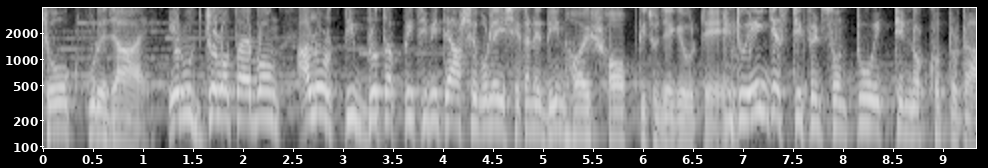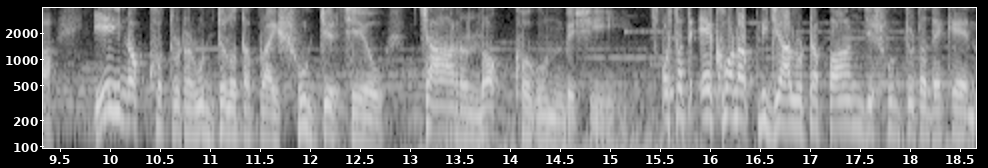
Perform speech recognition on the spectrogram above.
চোখ পুড়ে যায়। এর উজ্জ্বলতা এবং আলোর তীব্রতা পৃথিবীতে আসে বলেই সেখানে দিন হয় সব কিছু জেগে ওঠে। কিন্তু এই যে স্টিফেনসন টু এইটিন নক্ষত্রটা এই নক্ষত্রটার উজ্জ্বলতা প্রায় সূর্যের চেয়েও চার লক্ষ গুণ বেশি। অর্থাৎ এখন আপনি যে আলোটা পান, যে সূর্যটা দেখেন,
